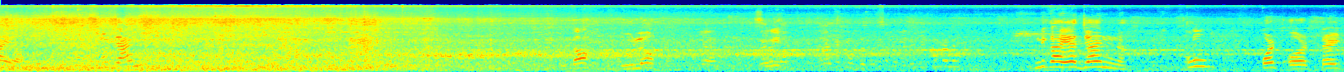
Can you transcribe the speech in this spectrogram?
tayo. Gusto mo dyan? Ito, ulo. Sige. Hindi kaya dyan. Kung fourth or third.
